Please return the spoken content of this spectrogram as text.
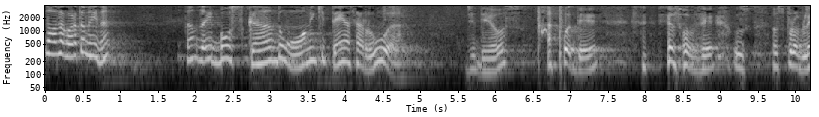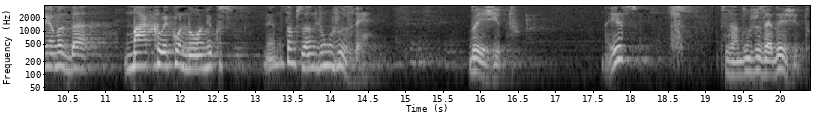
Nós agora também, né? Estamos aí buscando um homem que tenha essa rua de Deus para poder resolver os, os problemas da macroeconômicos. Né? Nós estamos precisando de um José do Egito. Não é isso? Precisando de um José do Egito.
